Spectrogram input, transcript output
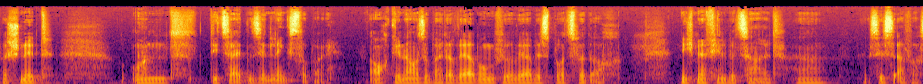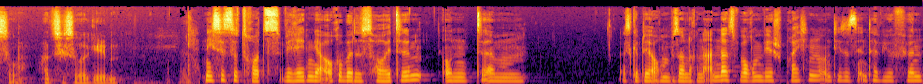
der Schnitt. Und die Zeiten sind längst vorbei. Auch genauso bei der Werbung für Werbespots wird auch nicht mehr viel bezahlt. Ja, es ist einfach so, hat sich so ergeben. Nichtsdestotrotz, wir reden ja auch über das heute und ähm, es gibt ja auch einen besonderen Anlass, warum wir sprechen und dieses Interview führen,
